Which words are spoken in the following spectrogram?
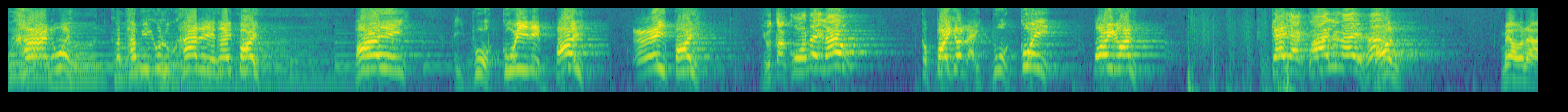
กค้าด้วยมาทำงี้กับลูกค้าได้ยังไงปล่อยปล่อยไอ้พวกกุยนี่ปล่อยเอ้ยปล่อย อยู่ตะโกนได้แล้ว ก็ปล่อยก่อนไอ้พวกกุยปล่อยก่อนแกอยากตายหรือไงฮะบอลไม่เอานะ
